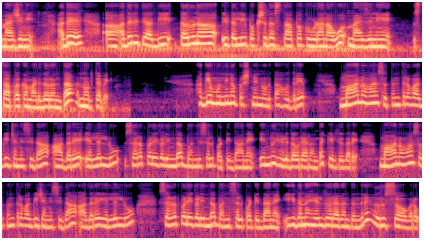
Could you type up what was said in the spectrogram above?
ಮ್ಯಾಜಿನಿ. ಅದೇ ಅದೇ ರೀತಿಯಾಗಿ ತರುಣ ಇಟಲಿ ಪಕ್ಷದ ಸ್ಥಾಪಕ ಕೂಡ ನಾವು ಮ್ಯಾಜಿನಿ ಸ್ಥಾಪಕ ಮಾಡಿದವರು ಅಂತ ನೋಡ್ತೇವೆ. ಹಾಗೆ ಮುಂದಿನ ಪ್ರಶ್ನೆ ನೋಡ್ತಾ ಹೋದರೆ ಮಾನವ ಸ್ವತಂತ್ರವಾಗಿ ಜನಿಸಿದ, ಆದರೆ ಎಲ್ಲೆಲ್ಲೂ ಸರಪಳಿಗಳಿಂದ ಬಂಧಿಸಲ್ಪಟ್ಟಿದ್ದಾನೆ ಎಂದು ಹೇಳಿದವರು ಯಾರಂತ ಕೇಳ್ತಿದ್ದಾರೆ. ಮಾನವ ಸ್ವತಂತ್ರವಾಗಿ ಜನಿಸಿದ, ಆದರೆ ಎಲ್ಲೆಲ್ಲೂ ಸರಪಳಿಗಳಿಂದ ಬಂಧಿಸಲ್ಪಟ್ಟಿದ್ದಾನೆ. ಇದನ್ನು ಹೇಳಿದವರು ಯಾರಂತಂದರೆ ರುಸ್ಸೋ ಅವರು.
